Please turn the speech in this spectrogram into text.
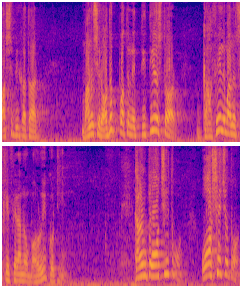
পাশবিকতার মানুষের অধঃপতনের তৃতীয় স্তর গাফেল মানুষকে ফেরানো বড়ই কঠিন। কারণ তো অচেতন, অসচেতন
